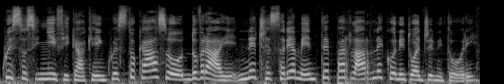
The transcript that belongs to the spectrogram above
Questo significa che in questo caso dovrai necessariamente parlarne con i tuoi genitori.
